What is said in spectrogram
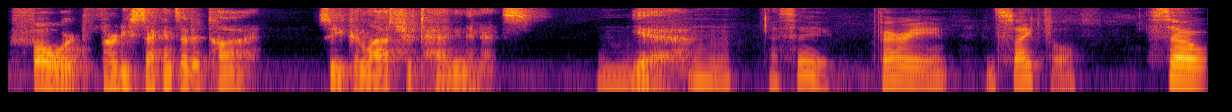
forward 30 seconds at a time so you can last your 10 minutes. Mm-hmm. Yeah. Mm-hmm. I see. Very insightful. So,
